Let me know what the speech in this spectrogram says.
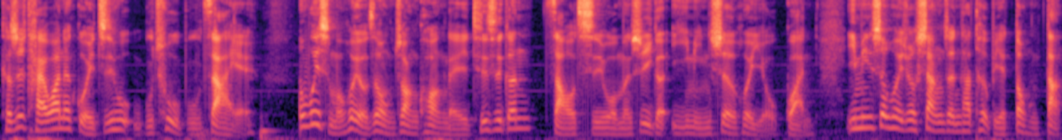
可是台湾的鬼几乎无处不在，诶。那为什么会有这种状况嘞？其实跟早期我们是一个移民社会有关。移民社会就象征它特别动荡，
